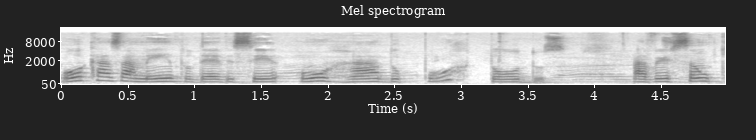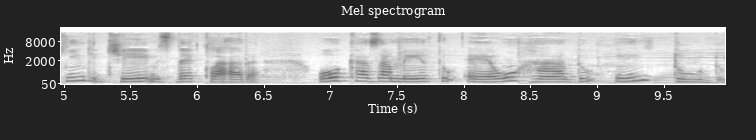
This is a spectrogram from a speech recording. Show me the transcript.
O casamento deve ser honrado por todos. A versão King James declara: O casamento é honrado em tudo.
